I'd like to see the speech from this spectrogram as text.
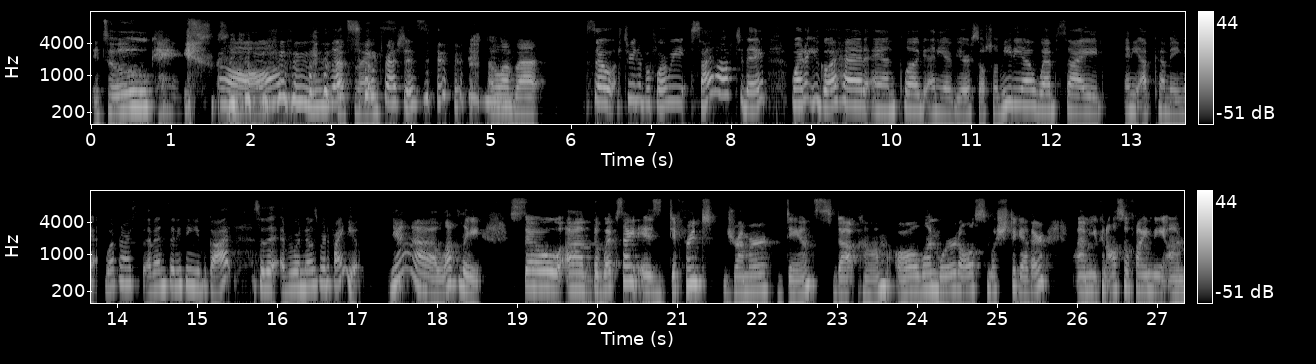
it's okay. Aww, that's, that's so nice. precious. I love that. So, Katrina, before we sign off today, why don't you go ahead and plug any of your social media, website, any upcoming webinars, events, anything you've got so that everyone knows where to find you? Yeah, lovely. So uh, the website is differentdrummerdance.com, all one word, all smushed together. Um, you can also find me on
